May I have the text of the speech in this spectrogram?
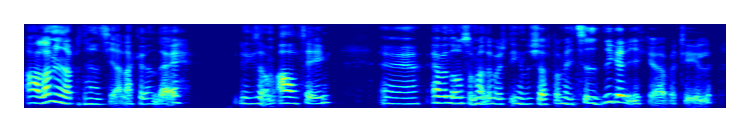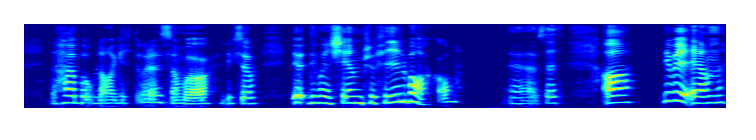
alla mina potentiella kunder. Liksom allting. Eh, även de som hade varit inköpta av mig tidigare gick över till det här bolaget då, som var liksom, det, det var en känd profil bakom. Eh, så att, ja, det var ju en,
